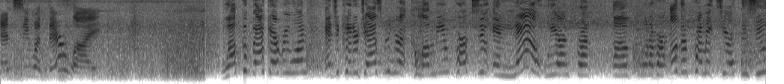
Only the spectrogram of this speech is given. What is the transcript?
and see what they're like. Welcome back, everyone. Educator Jasmine here at Columbian Park Zoo, and now we are in front of one of our other primates here at the zoo,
